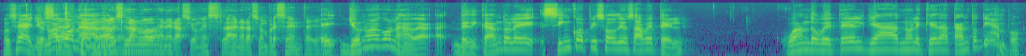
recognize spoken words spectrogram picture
O sea, yo no hago nada. No es la nueva generación, es la generación presente ya. Eh, yo no hago nada ah, dedicándole cinco episodios a Betel cuando Betel ya no le queda tanto tiempo.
